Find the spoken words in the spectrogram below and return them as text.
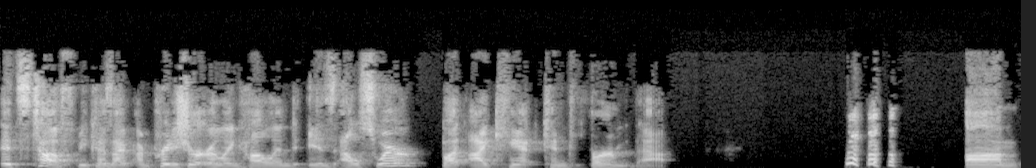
it's tough because I, I'm pretty sure Erling Haaland is elsewhere, but I can't confirm that. um,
